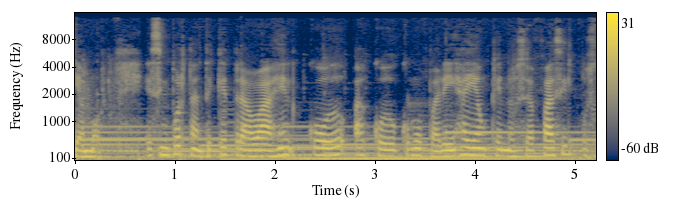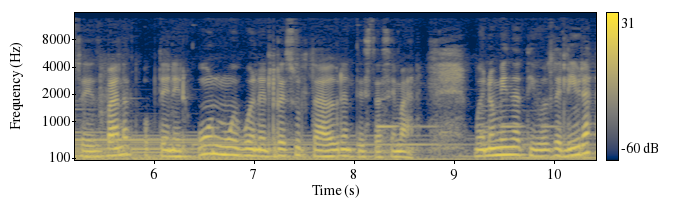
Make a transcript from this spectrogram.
y amor. Es importante que trabajen codo a codo como pareja y aunque no sea fácil, ustedes van a obtener un muy buen resultado durante esta semana. Bueno, mis nativos de Libra,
